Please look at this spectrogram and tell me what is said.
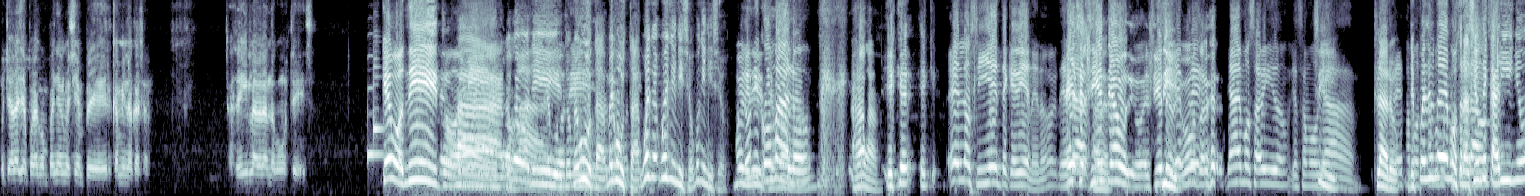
Muchas gracias por acompañarme siempre el camino a casa. A seguir ladrando con ustedes. ¡Qué bonito! Ah, mano! qué ah, bonito, qué me gusta, me gusta. Buen, buen inicio, buen inicio. Buen Lo único inicio, malo. Y es que, es que- es lo siguiente que viene, ¿no? Es el siguiente audio, el siguiente Sí. audio. Vamos a ver. Ya hemos sabido, ya somos Sí. ya. claro, estamos- después de estamos una demostración de cariño,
